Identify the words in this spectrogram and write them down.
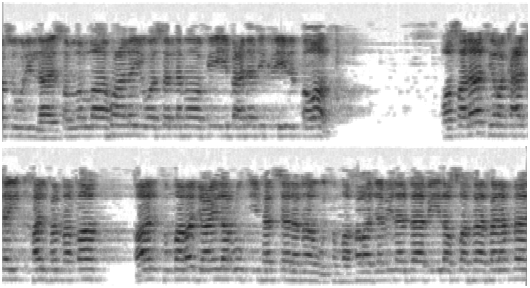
رسول الله صلى الله عليه وسلم وفيه بعد ذكره للطواف. وصلاة ركعتين خلف المقام قال ثم رجع إلى الركن فاستلمه ثم خرج من الباب إلى الصفا فلما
